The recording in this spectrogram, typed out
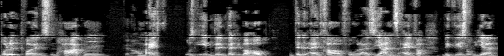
Bullet Points, ein Haken, genau. meistens eh ein Bild, wenn überhaupt, und dann ein Eintragerformular. Also ganz einfach. Und ich weiß auch hier,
